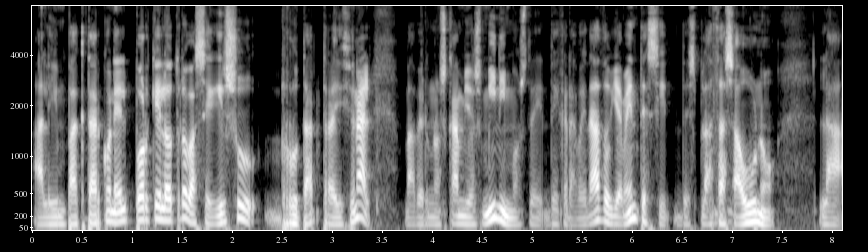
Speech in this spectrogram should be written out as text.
al impactar con él, porque el otro va a seguir su ruta tradicional. Va a haber unos cambios mínimos de, de gravedad, obviamente, si desplazas a uno la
